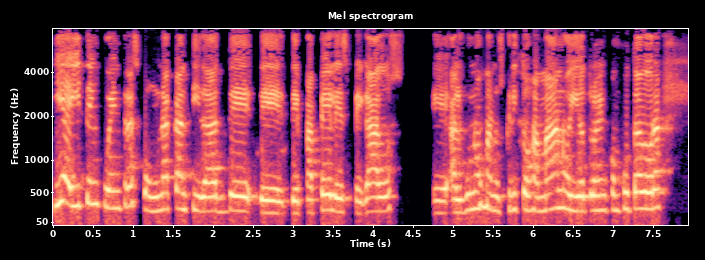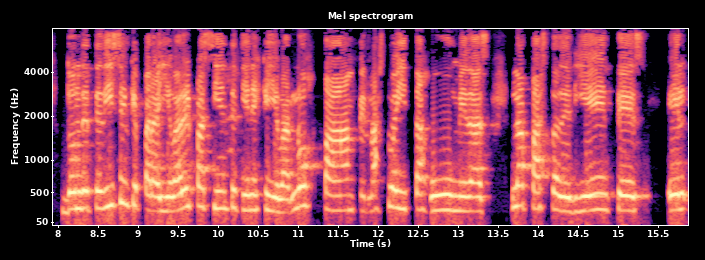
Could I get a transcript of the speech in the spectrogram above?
y ahí te encuentras con una cantidad de, papeles pegados, eh, algunos manuscritos a mano y otros en computadora, donde te dicen que para llevar el paciente tienes que llevar los pampers, las toallitas húmedas, la pasta de dientes, el,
